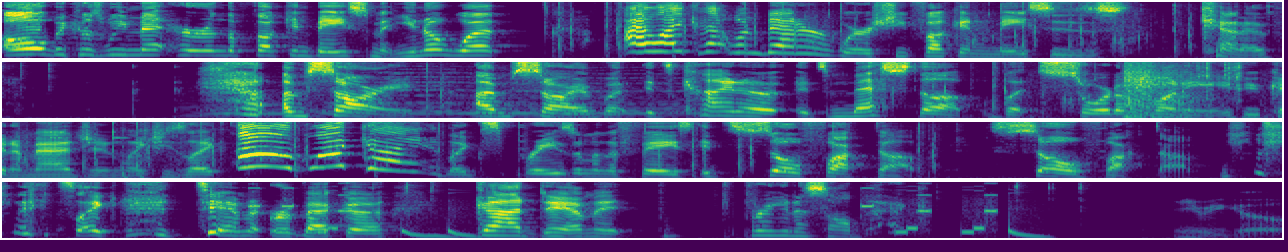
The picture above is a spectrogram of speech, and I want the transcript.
Oh, because we met her in the fucking basement. You know what? I like that one better. Where she fucking maces Kenneth. I'm sorry. I'm sorry, but it's kind of it's messed up, but sort of funny if you can imagine. Like she's like, "Oh, black guy!" like sprays him in the face. It's so fucked up. So fucked up. it's like, damn it, Rebecca. God damn it. Bringing us all back. Here we go.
